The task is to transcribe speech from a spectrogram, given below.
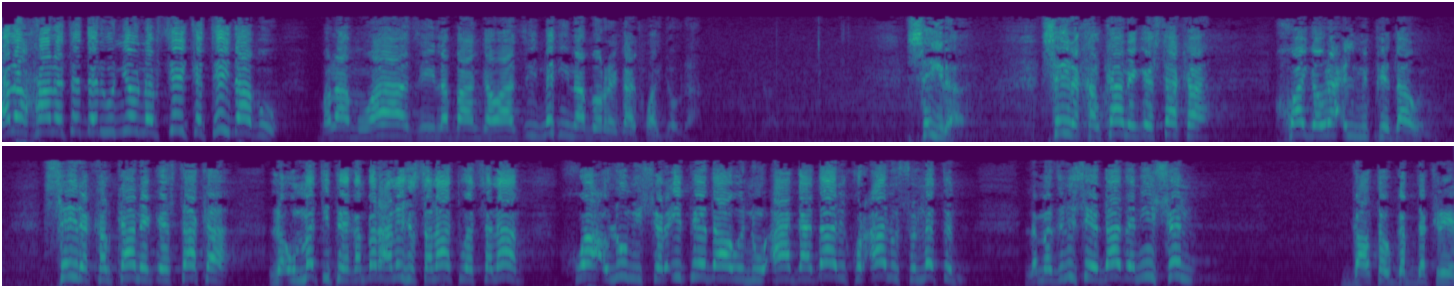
ئەلەو حالەتە دەرونیە و نەفسەی کە تێیدا بوو. بەڵام وازی لە بانگەوازی نەهینا بۆ ڕێگای خۆی گەورە. سەیرە سەیرە خەڵکانێک ئێستا کە خی گەورە علمی پێداون. سەیرە خەڵکانێک ئێستا کە لە ئومەتی پێغەمبەر عليه الصلاة والسلام خوا علومی شرعی پێداون و ئاگاداری قورآن و سنتن. لە مەجلیسێ دادەنیشن گاڵتە و گەب دەکرێ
